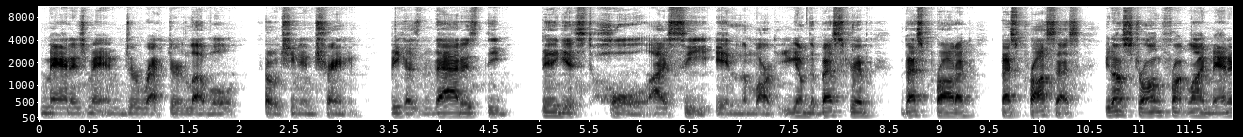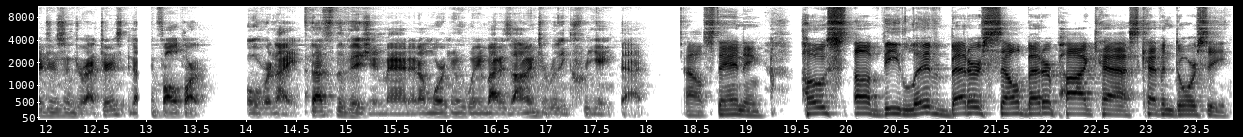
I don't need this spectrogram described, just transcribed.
management and director level coaching and training because that is the biggest hole I see in the market. You have the best script, best product, best process. You don't have strong frontline managers and directors, it can fall apart overnight. That's the vision, man. And I'm working with Winning by Design to really create that. Outstanding. Host of the Live Better, Sell Better podcast, Kevin Dorsey.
